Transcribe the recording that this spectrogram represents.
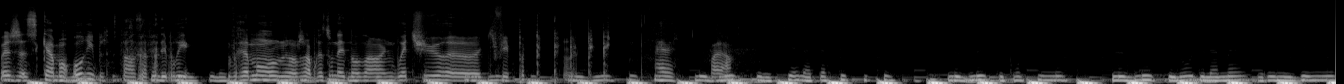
Ouais, c'est carrément horrible. Enfin, ça fait des bruits vraiment. J'ai l'impression d'être dans un- une voiture euh, qui fait. pop, pop, pop, Le bleu, c'est- Ah ouais. Le Voilà. c'est le ciel à perpétuité. Le bleu, c'est quand tu me. Le bleu, c'est l'eau de la mer, j'irai m'y baigner.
